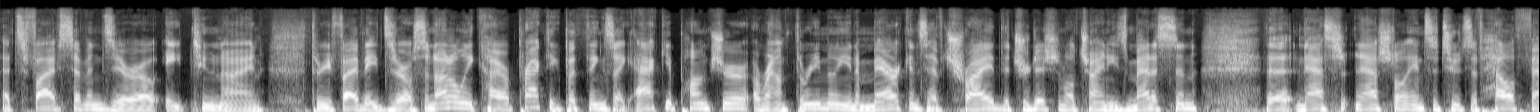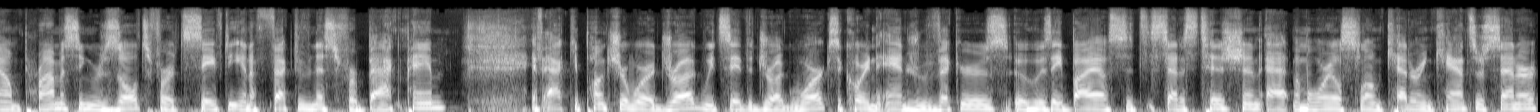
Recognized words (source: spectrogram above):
That's 570-829-3580. So not only chiropractic, but things like acupuncture. Around 3 million Americans have tried the traditional Chinese medicine. The Nas- National Institutes of Health found promising results for its safety and effectiveness for back pain. If acupuncture were a drug, we'd say the drug works, according to Andrew Vickers, who is a biostatistician at Memorial Sloan Kettering Cancer Center.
